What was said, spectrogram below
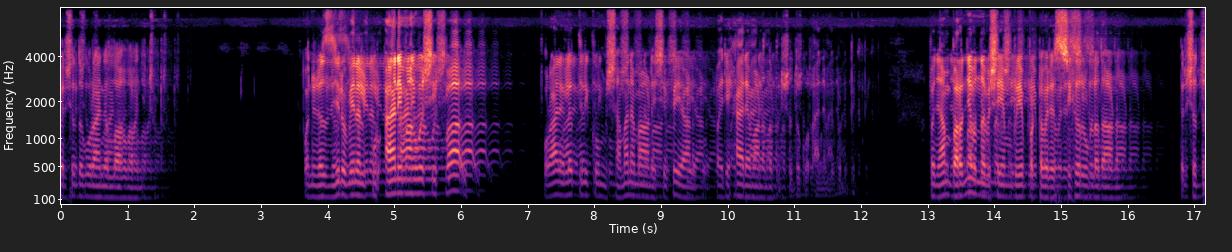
പരിശുദ്ധ ഖുർആൻ അള്ളാഹു പറഞ്ഞിട്ടുണ്ട്. ഖുർആൻ എല്ലാത്തിനും ശമനമാണ് ശിഫയാണ് പരിഹാരമാണെന്ന് പരിശുദ്ധ ഖുർആൻ നമ്മെ പഠിപ്പിക്കുന്നു. അപ്പൊ ഞാൻ പറഞ്ഞു വന്ന വിഷയം പ്രിയപ്പെട്ടവരെ സിഹർ ഉള്ളതാണ്. പരിശുദ്ധ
